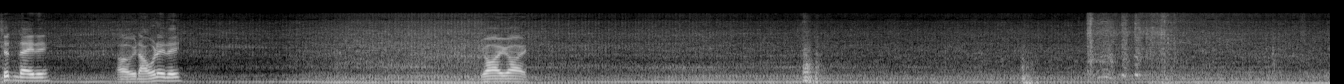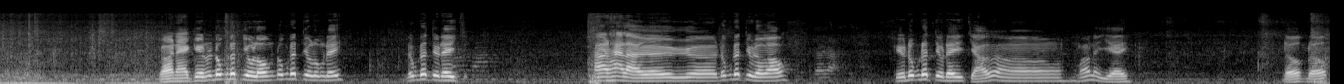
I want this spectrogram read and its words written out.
Xích lên đây đi. Ừ đậu ở đây đi. Rồi rồi. Rồi nè kêu nó đút đít vô luôn đút đít vô luôn đi. Đút đít vô đi. Hay, hay là ờ, đút đít vô được không? Kêu đút đít vô đi chở uh, món này về. Được được.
